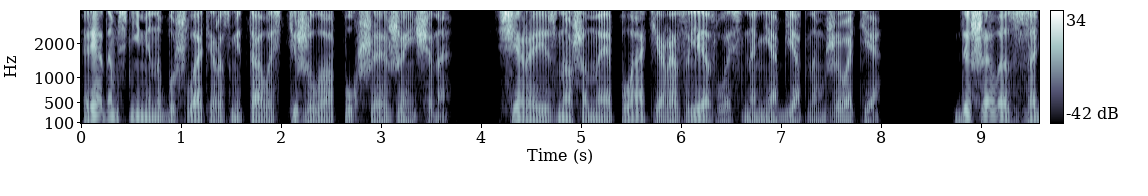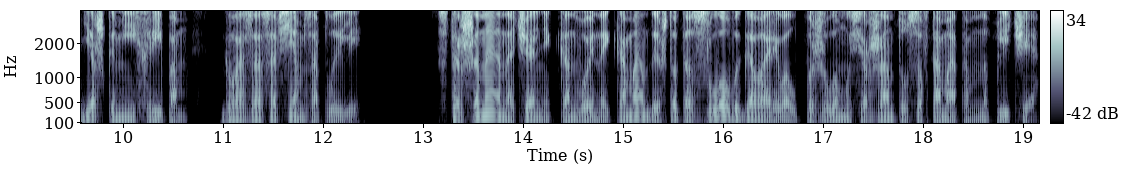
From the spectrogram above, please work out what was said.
Рядом с ними на бушлате разметалась тяжело опухшая женщина. Серое изношенное платье разлезлось на необъятном животе. Дышала с задержками и хрипом, глаза совсем заплыли. Старшина, начальник конвойной команды, что-то зло выговаривал пожилому сержанту с автоматом на плече.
